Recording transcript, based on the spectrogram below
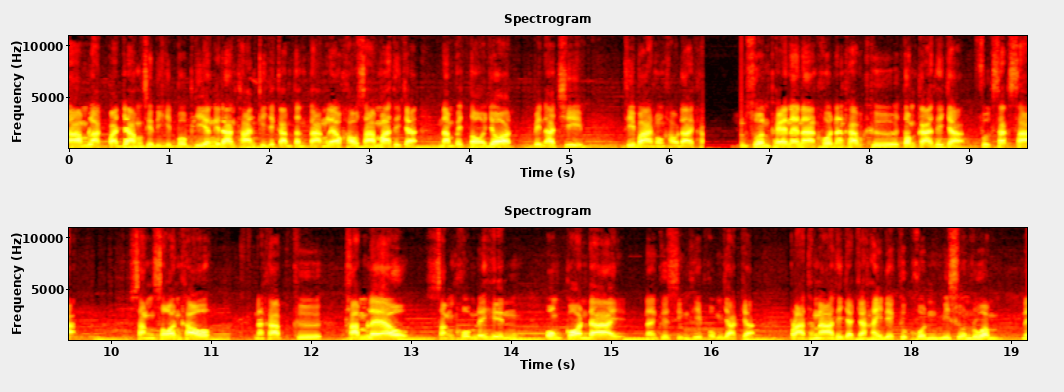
ตามหลักปรัชญาของเศรษฐกิจพอเพียงในด้านฐานกิจกรรมต่าง ๆ แล้วเขาสามารถที่จะนำไปต่อยอดเป็นอาชีพที่บ้านของเขาได้ครับ ส่วนแผนในอนาคตนะครับคือต้องการที่จะฝึกทักษะสั่งสอนเขานะครับคือทำแล้วสังคมได้เห็นองค์กรได้ นั่นคือสิ่งที่ผมอยากจะปรารถนาที่อยากจะให้เด็กทุกคนมีส่วนร่วมใน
